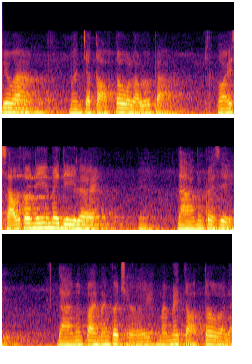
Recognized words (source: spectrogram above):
ซิว่ามันจะตอบโต้เราหรือเปล่าบอกไอ้เสาต้นนี้ไม่ดีเลยด่ามันไปสิด่ามันไปมันก็เฉย มันไม่ตอบโต้อะไร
